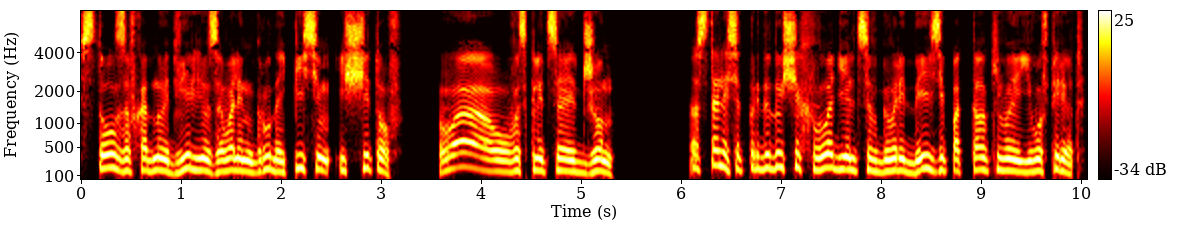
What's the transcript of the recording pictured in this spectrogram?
Стол за входной дверью завален грудой писем и счетов. «Вау!» — восклицает Джон. «Остались от предыдущих владельцев», — говорит Дейзи, подталкивая его вперед.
